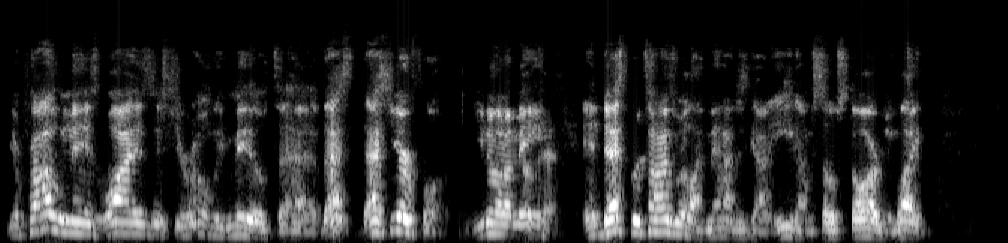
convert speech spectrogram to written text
Your problem is why is this your only meal to have? That's that's your fault. You know what I mean? Okay. In desperate times, we're like, man, I just gotta eat. I'm so starving. Like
